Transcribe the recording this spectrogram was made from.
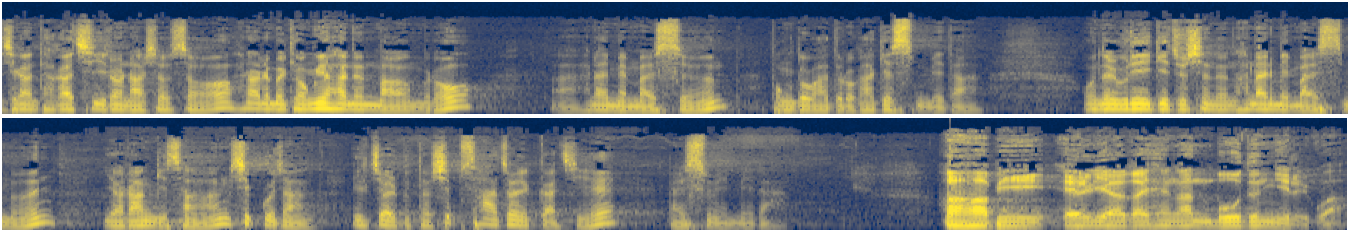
이 시간 다 같이 일어나셔서 하나님을 경외하는 마음으로 아, 하나님의 말씀 봉독하도록 하겠습니다. 오늘 우리에게 주시는 하나님의 말씀은 열왕기상 19장 1절부터 14절까지의 말씀입니다. 아합이 엘리야가 행한 모든 일과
